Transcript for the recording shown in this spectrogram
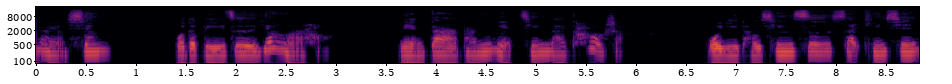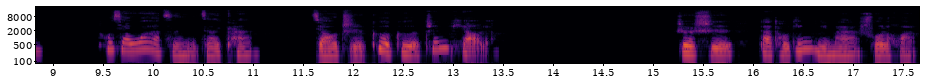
那样香，我的鼻子样儿好，脸蛋儿把你眼睛来靠上，我一头青丝赛天仙，脱下袜子你再看，脚趾个个真漂亮。这时大头钉姨妈说了话：“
